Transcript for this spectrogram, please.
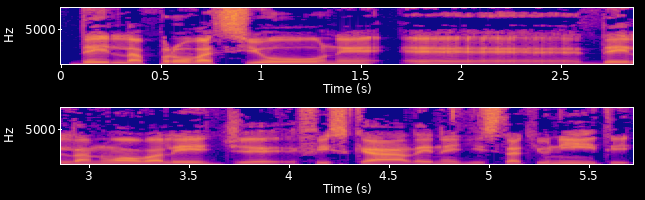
dell'approvazione eh, della nuova legge fiscale negli Stati Uniti.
